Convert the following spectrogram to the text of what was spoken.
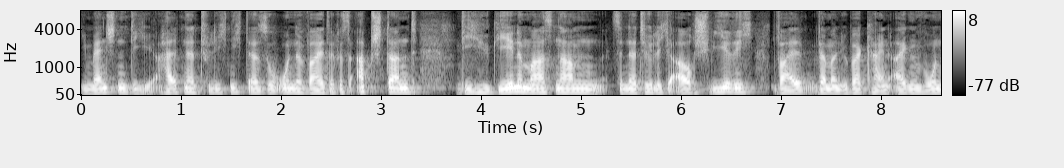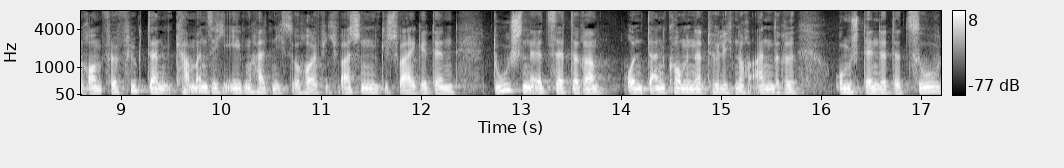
Die Menschen, die halten natürlich nicht da so ohne weiteres Abstand. Die Hygienemaßnahmen sind natürlich auch schwierig, weil wenn man über keinen eigenen Wohnraum verfügt, dann kann man sich eben halt nicht so häufig waschen, geschweige denn duschen etc. Und dann kommen natürlich noch andere Umstände dazu,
